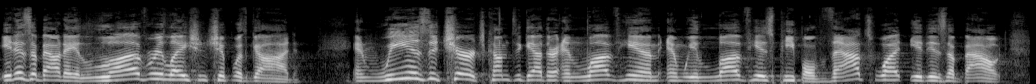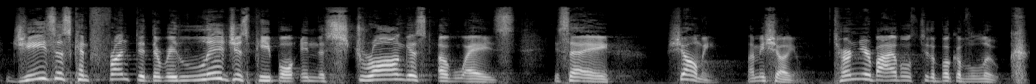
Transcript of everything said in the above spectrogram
It is about a love relationship with God. And we as the church come together and love Him and we love His people. That's what it is about. Jesus confronted the religious people in the strongest of ways. You say, show me. Let me show you. Turn your Bibles to the book of Luke.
